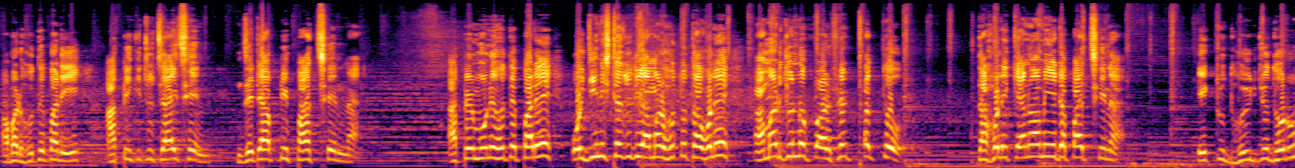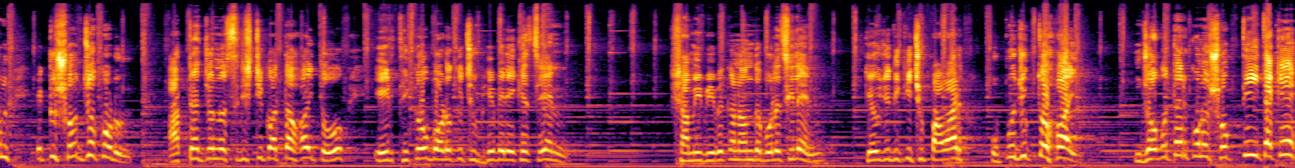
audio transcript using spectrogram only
আবার হতে পারে আপনি কিছু চাইছেন যেটা আপনি পাচ্ছেন না। আপনার মনে হতে পারে, ওই জিনিসটা যদি আমার হতো তাহলে আমার জন্য পারফেক্ট থাকতো। তাহলে কেন আমি এটা পাচ্ছি না? একটু ধৈর্য ধরুন, একটু সহ্য করুন। আপনার জন্য সৃষ্টিকর্তা হয়তো এর থেকেও বড় কিছু ভেবে রেখেছেন। স্বামী বিবেকানন্দ বলেছিলেন, কেউ যদি কিছু পাওয়ার উপযুক্ত হয়, জগতের কোনো শক্তিই তাকে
